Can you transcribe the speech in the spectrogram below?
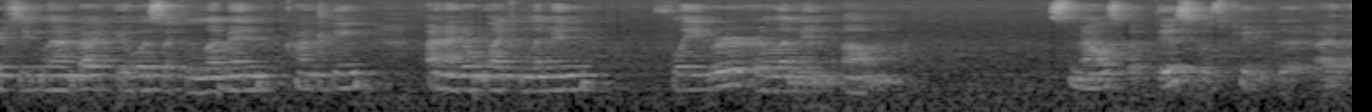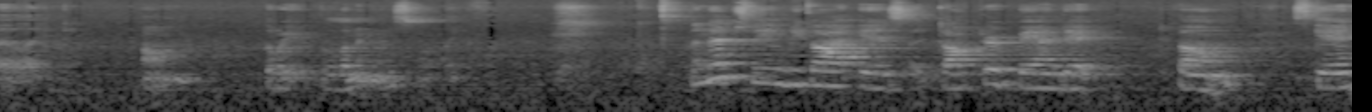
Ipsy Glam bag, it was like a lemon kind of thing. And I don't like lemon flavor or lemon um, smells, but this was pretty good. I, I liked um, the way the lemon one smelled like. The next thing we got is Dr. Brandt um, Skin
